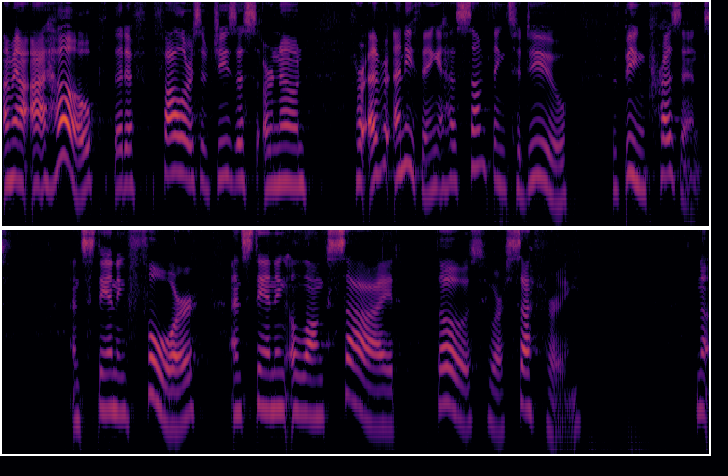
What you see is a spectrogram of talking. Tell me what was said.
I mean, I hope that if followers of Jesus are known for ever, anything, it has something to do with being present and standing for and standing alongside those who are suffering. No,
